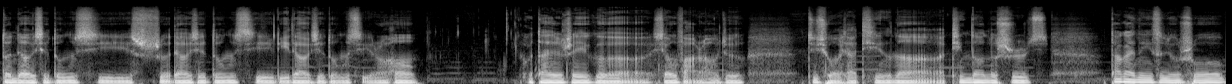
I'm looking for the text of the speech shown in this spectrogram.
断掉一些东西，舍掉一些东西，离掉一些东西。然后我带着这个想法，然后就继续往下听。那听到的是大概的意思，就是说。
